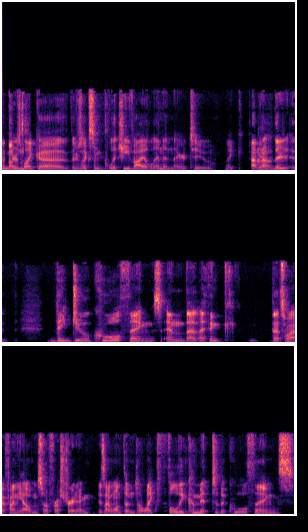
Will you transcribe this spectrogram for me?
then there's like uh there's like some glitchy violin in there too. Like I don't Yeah. know, they they do cool things, and that I think that's why I find the album so frustrating. Is I want them to like fully commit to the cool things.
